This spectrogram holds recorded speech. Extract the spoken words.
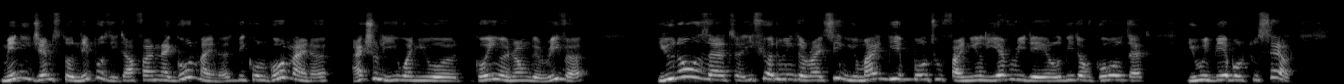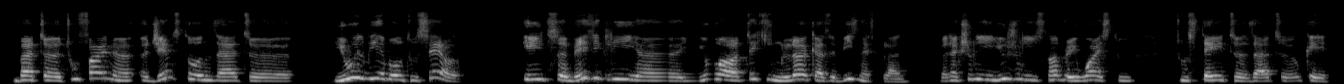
many gemstone deposits are found like gold miners because gold miner actually when you're going along the river you know that if you are doing the right thing you might be able to find nearly every day a little bit of gold that you will be able to sell but uh, to find a, a gemstone that uh, you will be able to sell it's uh, basically uh, you are taking luck as a business plan but actually usually it's not very wise to to state uh, that okay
